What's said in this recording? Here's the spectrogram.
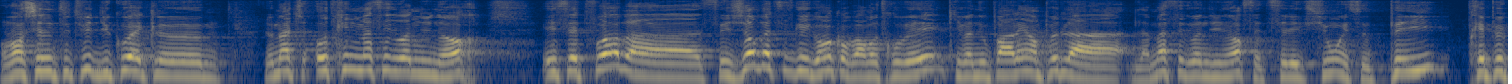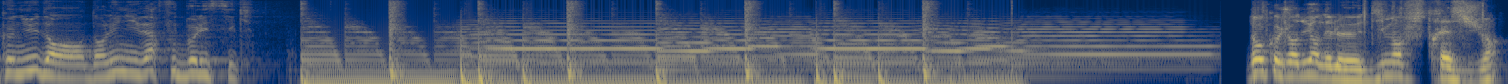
On va enchaîner tout de suite du coup avec le, le match Autriche-Macédoine du Nord. Et cette fois, bah, c'est Jean-Baptiste Guégan qu'on va retrouver, qui va nous parler un peu de la, Macédoine du Nord, cette sélection et ce pays très peu connu dans, dans l'univers footballistique. Donc aujourd'hui, on est le dimanche 13 juin.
